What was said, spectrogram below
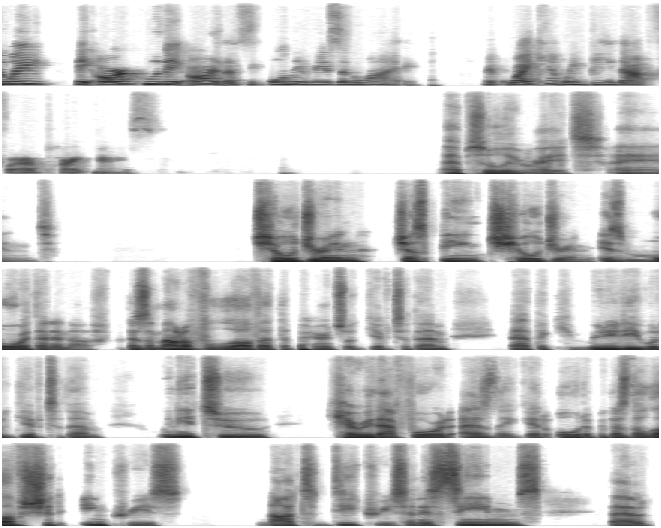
the way they are who they are. That's the only reason why. Like, why can't we be that for our partners? Absolutely right. And children just being children is more than enough because the amount of love that the parents will give to them, that the community would give to them, we need to carry that forward as they get older because the love should increase, not decrease. And it seems that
